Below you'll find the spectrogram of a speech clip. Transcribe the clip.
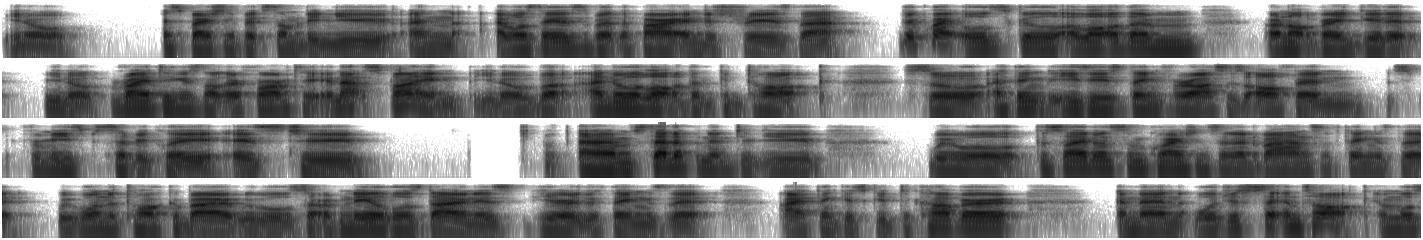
You know, especially if it's somebody new. And I will say this about the fire industry is that they're quite old school. A lot of them are not very good at you know, writing is not their forte, and that's fine, you know, but I know a lot of them can talk. So I think the easiest thing for us is often, for me specifically, is to um, set up an interview. We will decide on some questions in advance of things that we want to talk about. We will sort of nail those down as here are the things that I think is good to cover. And then we'll just sit and talk and we'll,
